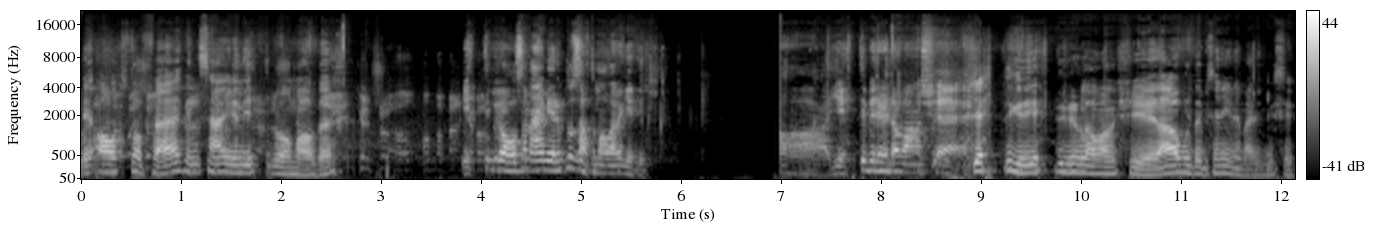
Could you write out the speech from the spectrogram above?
E, 6 top fərq. İndi sənin yeni 7 gol olmalıdır. 7 bir olsa mənim yerimdə uzatmalara gedir. Aa, 7 bir revanşı. Getdi 7 bir lavanşi. Daha burada bir.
